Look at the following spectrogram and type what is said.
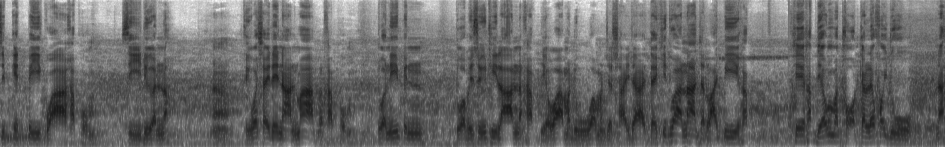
สิบเอ็ดปีกว่าครับ ผมสี่เดือนเนาะอ่าถือว่าใช้ได้นานมากนะครับ ผมตัวนี้เป็นตัวไปซื้อที่ร้านนะครับ เดี๋ยวว่ามาดูว่ามันจะใช้ได้ แต่คิดว่าน่าจะหลายปีครับโอเคครับ เดี๋ยวมาถอดกันแล้วค่อยดูนะ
